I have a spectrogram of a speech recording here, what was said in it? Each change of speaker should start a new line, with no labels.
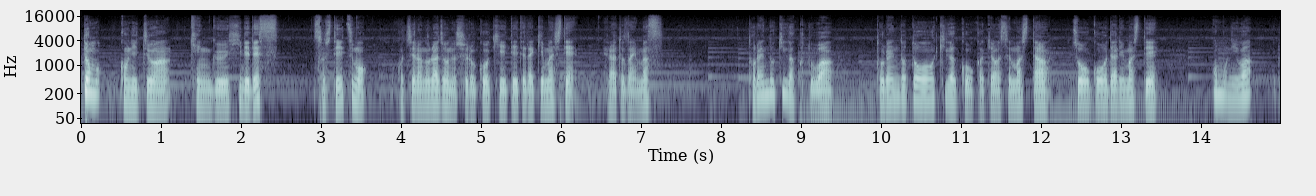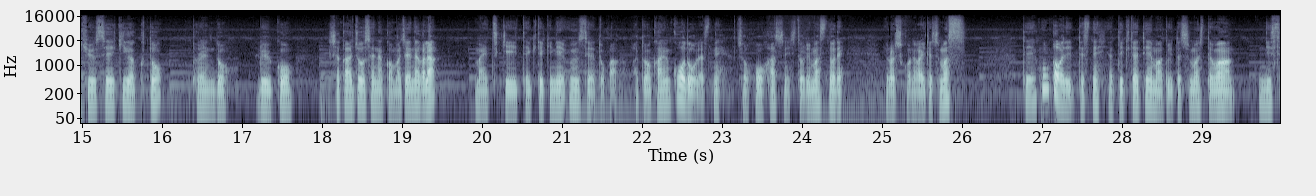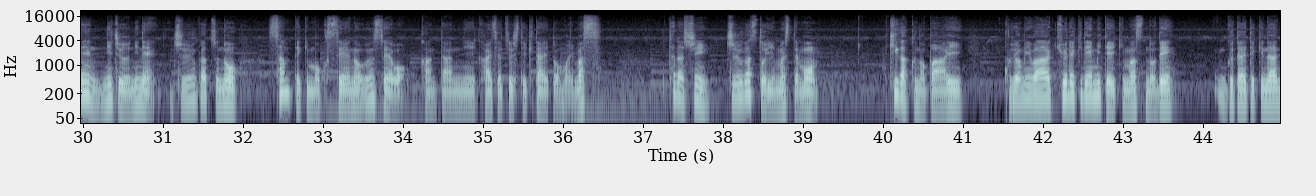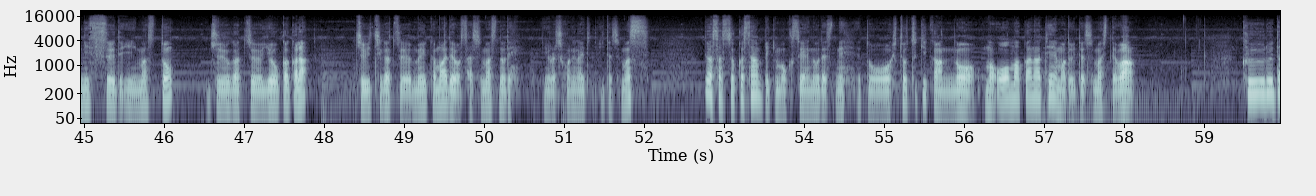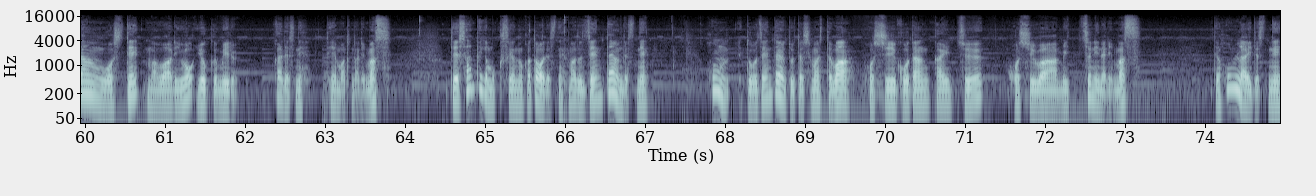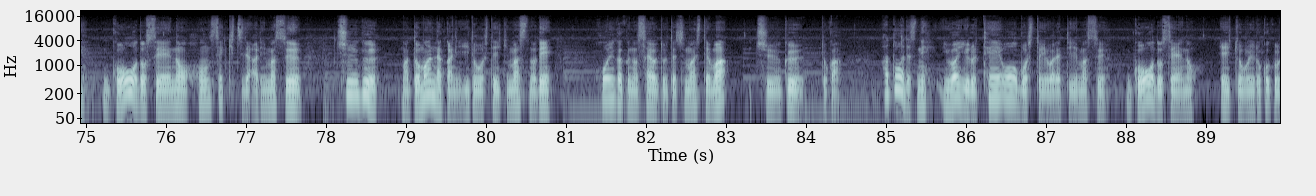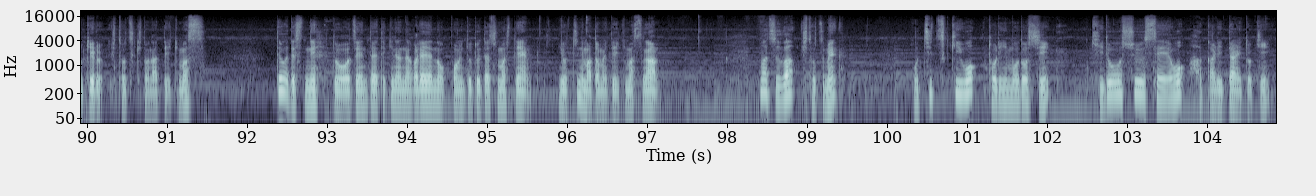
どうもこんにちは。キングヒデです。そしていつもこちらのラジオの収録を聞いていただきましてありがとうございます。トレンド企画とはトレンドと企画を掛け合わせました造語でありまして主には旧世企画とトレンド流行社会情勢なんかを交えながら毎月定期的に運勢とかあとは会員行動をですね情報発信しておりますのでよろしくお願いいたします。で今回はですねやっていきたいテーマといたしましては2022年10月の3匹木星の運勢を簡単に解説していきたいと思います。ただし10月と言いましても気学の場合暦は旧暦で見ていきますので具体的な日数で言いますと10月8日から11月6日までを指しますのでよろしくお願いいたします。では早速3匹木星のですね、えっと、一月間の、まあ、大まかなテーマといたしましてはクールダウンをして周りをよく見るがですねテーマとなります。で3匹木星の方はですねまず全体運ですね。本、えっと、全体運といたしましては星5段階中星は3つになります。で本来ですね5土星の本石地であります中宮、まあ、ど真ん中に移動していきますので法医学の作用といたしましては中宮とかあとはですねいわゆる帝王星と言われています5土星の影響を色濃く受ける一月となっていきます。ではですね、全体的な流れのポイントといたしまして4つにまとめていきますが、まずは1つ目、落ち着きを取り戻し、軌道修正を図りたいとき、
